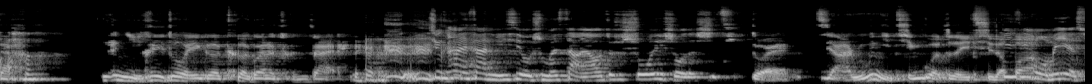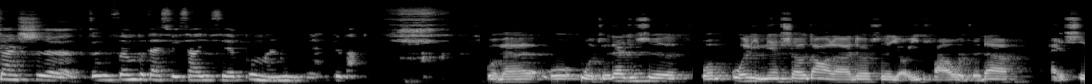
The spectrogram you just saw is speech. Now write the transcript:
在，那你可以作为一个客观的存在，去看一下你有什么想要就是说一说的事情。对，假如你听过这一期的话，毕竟我们也算是就是分布在学校一些部门里面，对吧？我们我我觉得就是我我里面收到了，就是有一条，我觉得还是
